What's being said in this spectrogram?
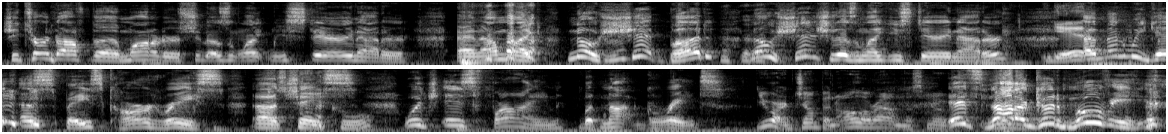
she turned off the monitor. She doesn't like me staring at her. And I'm like, no shit, bud, no shit. She doesn't like you staring at her. Yeah. And then we get a space car race uh, chase, cool. which is fine but not great. You are jumping all around this movie. It's not a good movie. but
